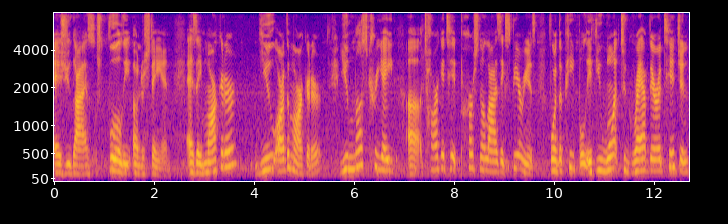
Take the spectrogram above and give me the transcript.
as you guys fully understand. As a marketer, you are the marketer. You must create uh, targeted, personalized experience for the people if you want to grab their attention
